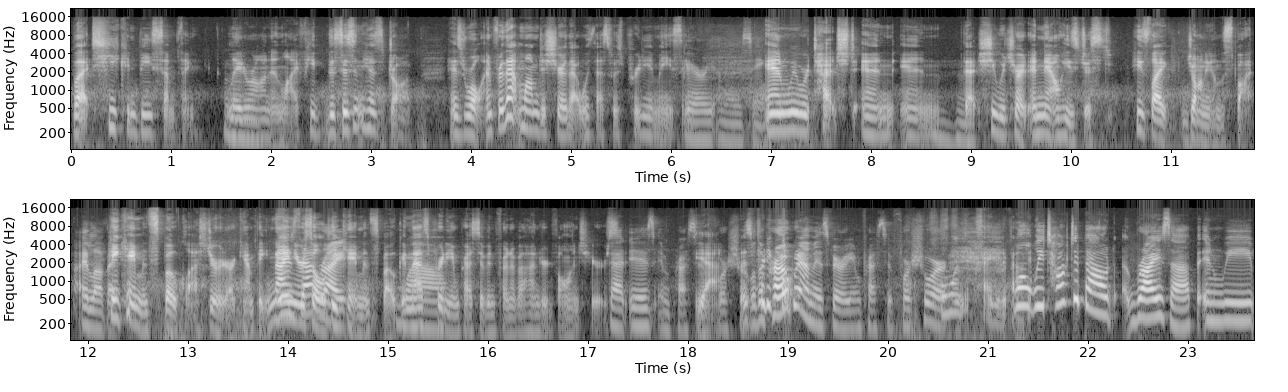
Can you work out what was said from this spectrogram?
but he can be something later mm. on in life. He, this isn't his job, his role. And for that mom to share that with us was pretty amazing. Very amazing. And we were touched and, and mm-hmm. that she would share it. And now he's just, he's like Johnny on the spot. I love it. He came and spoke last year at our campaign. Nine Is years old, he came and spoke. And that's pretty impressive in front of 100 volunteers. That is impressive Yeah, for sure. Well, the pretty cool. program is very impressive for sure. Well, I'm excited about Well, it. we talked about Rise Up and we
